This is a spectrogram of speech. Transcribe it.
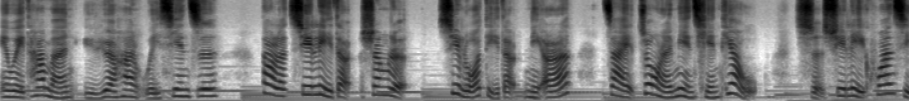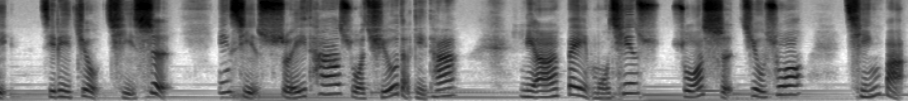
因为他们与约翰为先知，到了希利的生日，希罗底的女儿在众人面前跳舞，使希利欢喜，希利就起誓，因此随他所求的给他。女儿被母亲所使，就说：“请把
